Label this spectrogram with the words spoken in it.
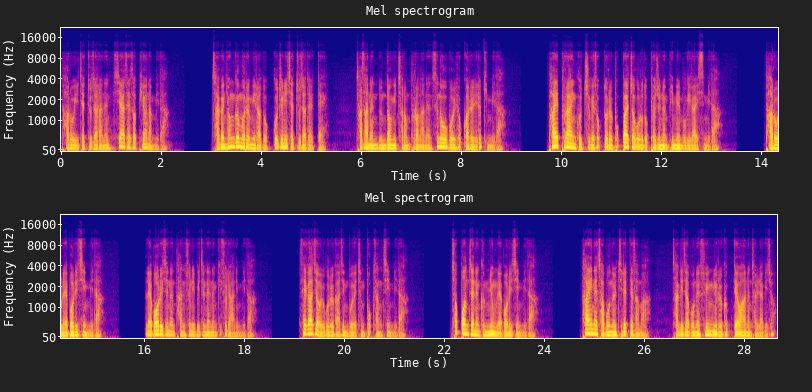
바로 이 재투자라는 씨앗에서 피어납니다. 작은 현금 흐름이라도 꾸준히 재투자될 때 자산은 눈덩이처럼 불어나는 스노우볼 효과를 일으킵니다. 파이프라인 구축의 속도를 폭발적으로 높여주는 비밀 무기가 있습니다. 바로 레버리지입니다. 레버리지는 단순히 빚을 내는 기술이 아닙니다. 세 가지 얼굴을 가진 부의 증폭 장치입니다. 첫 번째는 금융 레버리지입니다. 타인의 자본을 지렛대 삼아 자기 자본의 수익률을 극대화하는 전략이죠.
